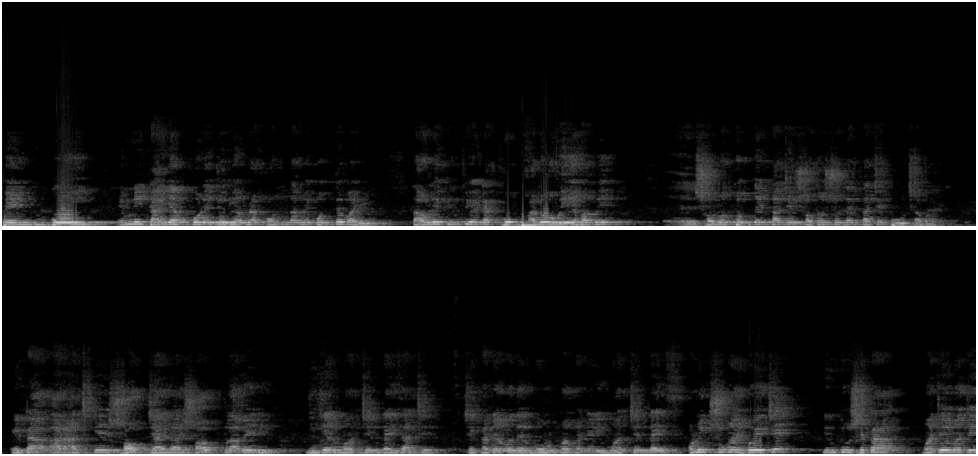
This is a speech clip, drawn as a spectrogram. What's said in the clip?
পেন বই এমনি টাই আপ করে যদি আমরা কম দামে করতে পারি, তাহলে কিন্তু এটা খুব ভালো ওয়ে হবে সমর্থকদের কাছে, সদস্যদের কাছে পৌঁছাবার। এটা আর আজকে সব জায়গায়, সব ক্লাবেরই নিজের মার্চেন্ডাইজ আছে। সেখানে আমাদের মোহনবাগানের এই মার্চেন্ডাইজ অনেক সময় হয়েছে, কিন্তু সেটা মাঝে মাঝে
